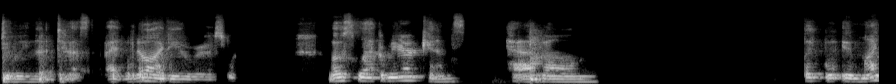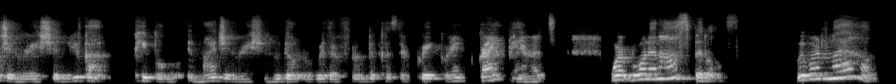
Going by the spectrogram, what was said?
doing that test. I had no idea where I was from. Most Black Americans have, um, like in my generation, you've got people in my generation who don't know where they're from because their great grandparents weren't born in hospitals. We weren't allowed.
